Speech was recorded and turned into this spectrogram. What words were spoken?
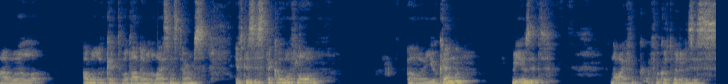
I will I will look at what are the license terms. If this is Stack Overflow, uh, you can reuse it. Now I, for I forgot whether this is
